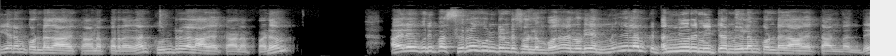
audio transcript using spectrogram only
உயரம் கொண்டதாக காணப்படுறதுதான் குன்றுகளாக காணப்படும். அதுலயும் குறிப்பா சிறு குன்று என்று சொல்லும் போது அதனுடைய நீளம் அஞ்சூறு மீட்டர் நீளம் கொண்டதாகத்தான் வந்து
